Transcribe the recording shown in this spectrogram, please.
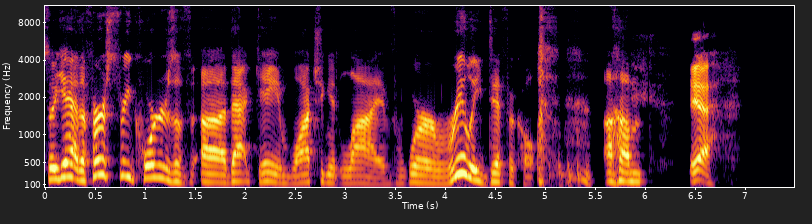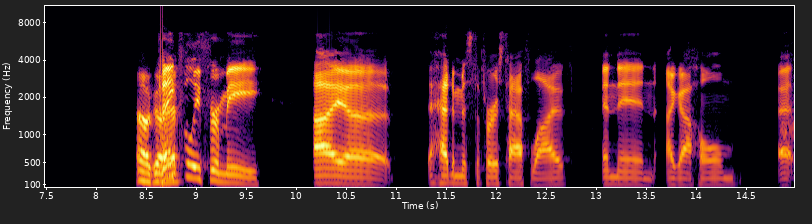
so yeah, the first three quarters of uh, that game, watching it live, were really difficult. um, Yeah. oh, go ahead. Thankfully for me, I uh, had to miss the first half live, and then I got home at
